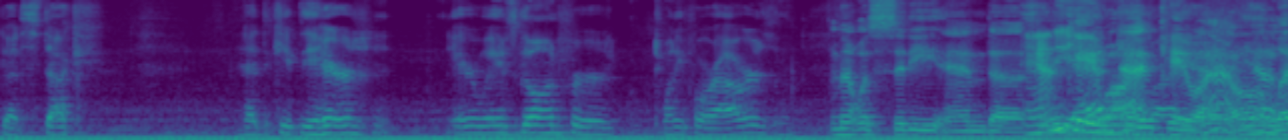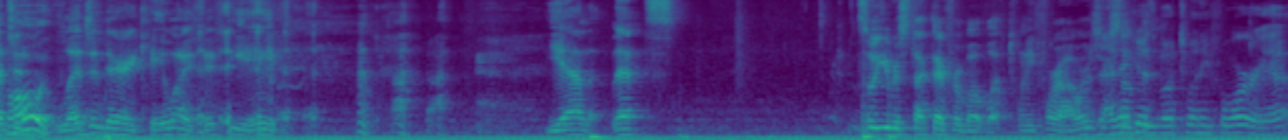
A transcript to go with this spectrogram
got stuck. Had to keep the air airwaves going for 24 hours. And And that was City and uh, and City KY. and and KY. Yeah, oh, yeah, legend, both. legendary KY 58. yeah, that's. So you were stuck there for about what 24 hours or something? I think it was about 24. Yeah.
